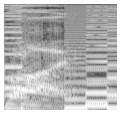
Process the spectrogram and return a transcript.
Bye.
